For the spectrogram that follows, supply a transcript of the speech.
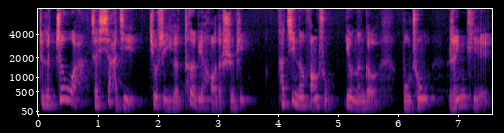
这个粥啊，在夏季就是一个特别好的食品，它既能防暑，又能够补充人体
